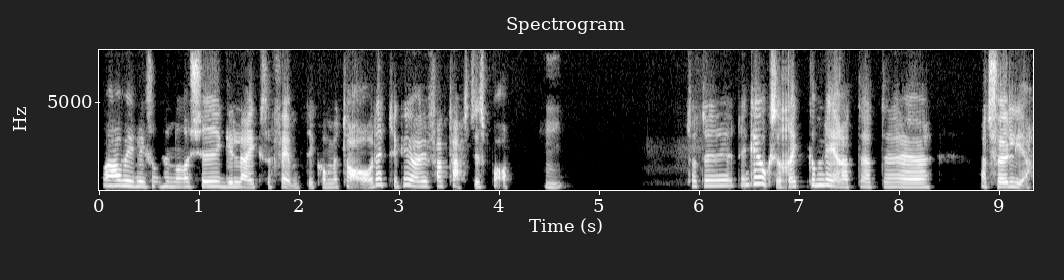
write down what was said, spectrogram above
Och har vi liksom 120 likes och 50 kommentarer. Det tycker jag är fantastiskt bra. Mm. Så att, eh, den kan jag också rekommendera att, att, eh, att följa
